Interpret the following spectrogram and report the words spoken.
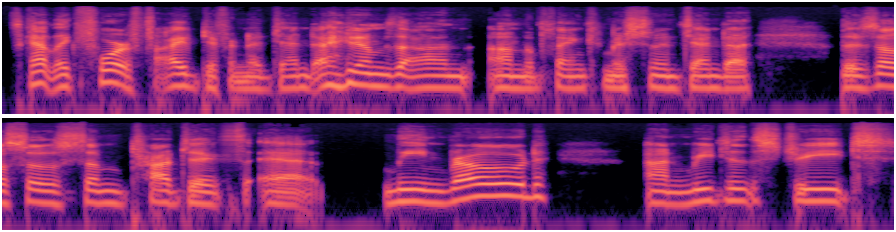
it's got like four or five different agenda items on on the Plan Commission agenda. There's also some projects at Lien Road, on Regent Street,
